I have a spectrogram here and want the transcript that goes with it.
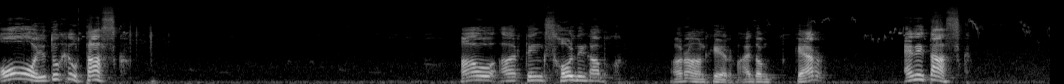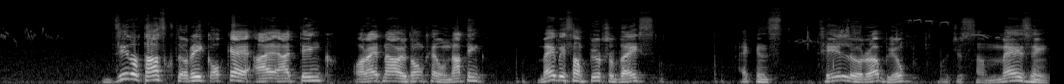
oh, you do have task. How are things holding up around here? I don't care. Any task. Zero task to Rick, okay, I, I think right now I don't have nothing. Maybe some future days. I can still rub you, which is amazing.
